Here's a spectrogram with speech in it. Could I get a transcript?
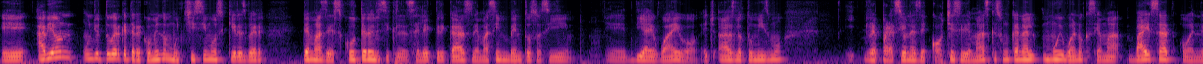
eh, había un, youtuber que te recomiendo muchísimo si quieres ver temas de scooters, bicicletas eléctricas, demás inventos así eh, DIY o hazlo tú mismo reparaciones de coches y demás, que es un canal muy bueno que se llama Bisat o en,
